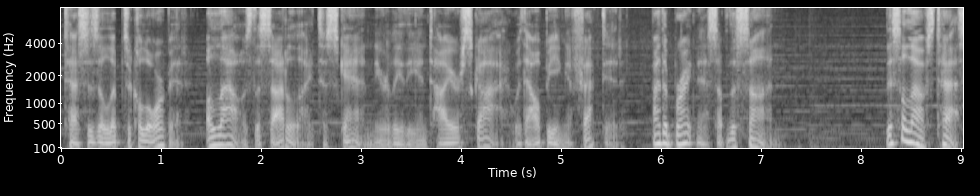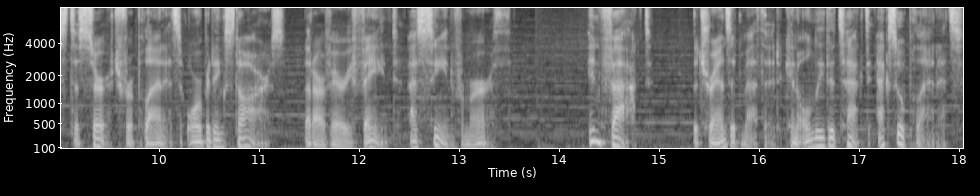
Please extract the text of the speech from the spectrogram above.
TESS's elliptical orbit allows the satellite to scan nearly the entire sky without being affected by the brightness of the sun. This allows TESS to search for planets orbiting stars that are very faint as seen from Earth. In fact, the transit method can only detect exoplanets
